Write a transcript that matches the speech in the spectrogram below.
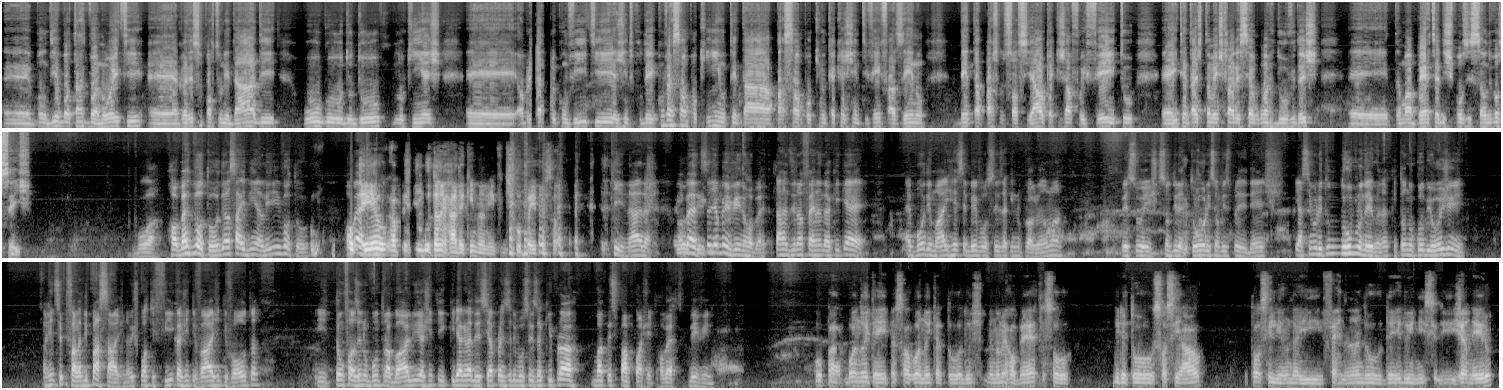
É, bom dia, boa tarde, boa noite. É, agradeço a oportunidade. Hugo, Dudu, Luquinhas, é, obrigado pelo convite, a gente poder conversar um pouquinho, tentar passar um pouquinho o que é que a gente vem fazendo dentro da parte do social, o que é que já foi feito, é, e tentar também esclarecer algumas dúvidas. Estamos é, abertos à disposição de vocês. Boa. Roberto voltou, deu uma saidinha ali e voltou. Roberto. Eu, eu apertei o botão errado aqui, meu amigo. Desculpa aí, pessoal. que nada. Roberto, seja bem-vindo, Roberto. Estava dizendo a Fernanda aqui que é é bom demais receber vocês aqui no programa, pessoas que são diretores, são vice-presidentes, e acima de tudo do rubro-negro, né? Que estão no clube hoje, a gente sempre fala de passagem, né? O esporte fica, a gente vai, a gente volta, e estão fazendo um bom trabalho, e a gente queria agradecer a presença de vocês aqui para bater esse papo com a gente. Roberto, bem-vindo. Opa, boa noite aí, pessoal, boa noite a todos. Meu nome é Roberto, sou diretor social, estou auxiliando aí Fernando desde o início de janeiro,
